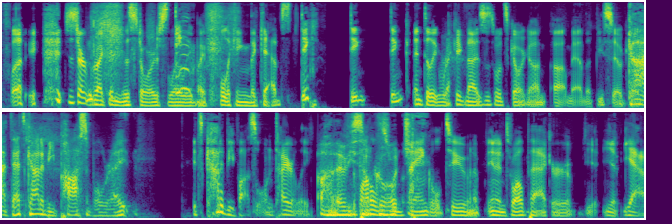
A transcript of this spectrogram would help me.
funny. Just start wrecking the store slowly by flicking the caps. Ding, ding, ding, until he recognizes what's going on. Oh man, that'd be so good. God, that's got to be possible, right? It's got to be possible entirely. Oh, that'd be The so bottles cool. would jangle too in a in a twelve pack or yeah, yeah,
